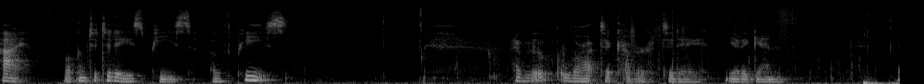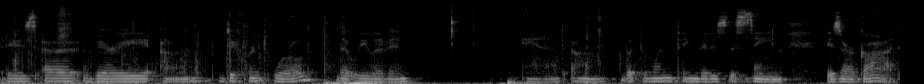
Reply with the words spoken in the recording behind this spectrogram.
Hi, welcome to today's Piece of Peace. I have a lot to cover today, yet again. It is a very um, different world that we live in. And um, but the one thing that is the same is our God.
